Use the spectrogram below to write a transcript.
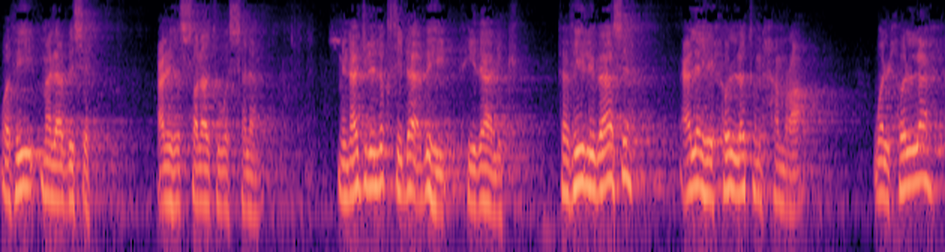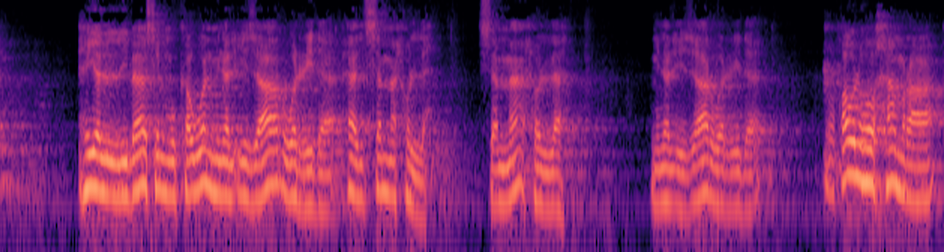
وفي ملابسه عليه الصلاة والسلام. من أجل الاقتداء به في ذلك ففي لباسه عليه حلة حمراء. والحلة هي اللباس المكون من الإزار والرداء. هذه تسمى حلة تسمى حلة من الإزار والرداء. وقوله حمراء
